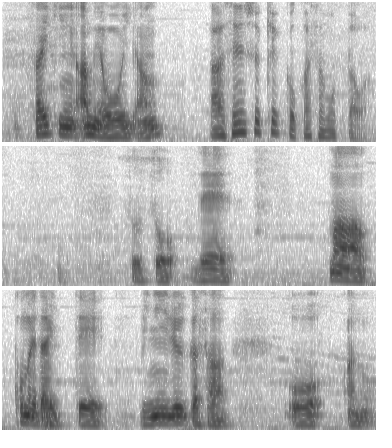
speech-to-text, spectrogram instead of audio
最近雨多いやん？あ先週結構傘持ったわ。そうそう。でまあ米田行ってビニール傘をあの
